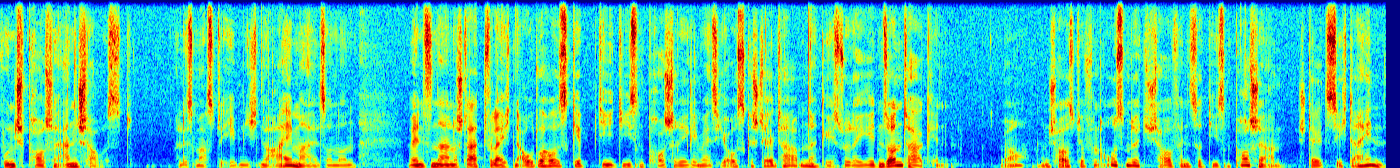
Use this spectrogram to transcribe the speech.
Wunsch Porsche anschaust. Und das machst du eben nicht nur einmal, sondern wenn es in einer Stadt vielleicht ein Autohaus gibt, die diesen Porsche regelmäßig ausgestellt haben, dann gehst du da jeden Sonntag hin. Ja, und schaust dir von außen durch die Schaufenster diesen Porsche an, stellst dich dahin.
